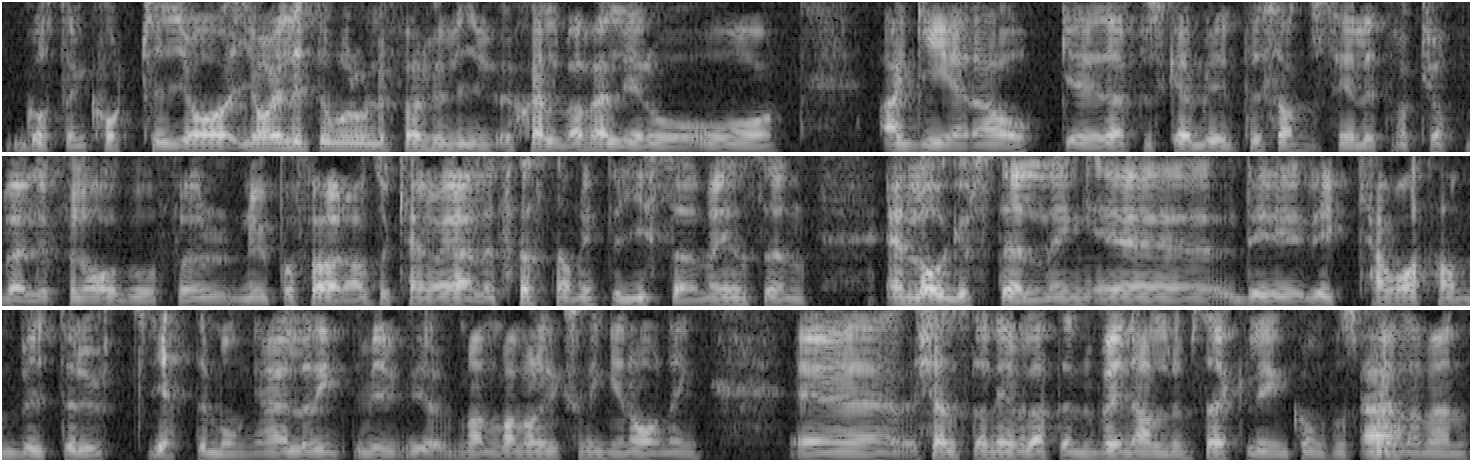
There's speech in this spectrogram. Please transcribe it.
gått en kort tid. Jag, jag är lite orolig för hur vi själva väljer att agera och eh, därför ska det bli intressant att se lite vad Klopp väljer för lag och för nu på förhand så kan jag i ärlighetens namn inte gissa mig ens en, en laguppställning. Eh, det, det, kan vara att han byter ut jättemånga eller inte, man, man har liksom ingen aning. Eh, känslan är väl att en Wijnaldum säkerligen kommer få spela ja. men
